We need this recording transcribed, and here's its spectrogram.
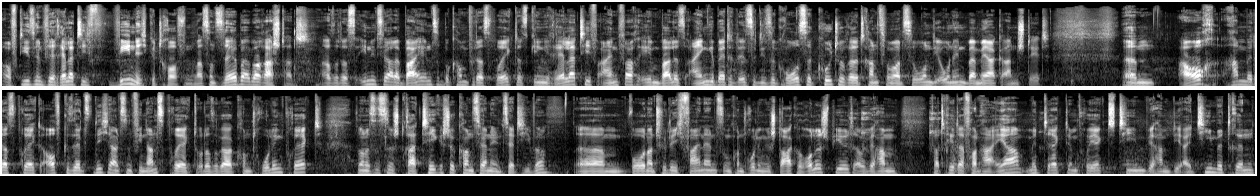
auf die sind wir relativ wenig getroffen, was uns selber überrascht hat. Also das initiale Buy-in zu bekommen für das Projekt, das ging relativ einfach, eben weil es eingebettet ist in diese große kulturelle Transformation, die ohnehin bei Merck ansteht. Ähm, auch haben wir das Projekt aufgesetzt nicht als ein Finanzprojekt oder sogar Controlling-Projekt, sondern es ist eine strategische Konzerninitiative, ähm, wo natürlich Finance und Controlling eine starke Rolle spielt. Aber wir haben Vertreter von HR mit direkt im Projektteam, wir haben die IT mit drin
